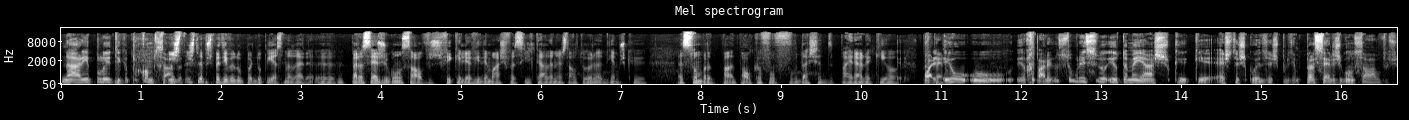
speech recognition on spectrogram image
na área política, porque como sabe... Isto, isto na perspectiva do, do PS Madeira, uh, para Sérgio Gonçalves fica-lhe a vida mais facilitada nesta altura? Digamos que a sombra de Paulo Cafufo deixa de pairar aqui ao... Olha, eu, eu, eu, repare, sobre isso eu também acho que, que estas coisas, por exemplo, para Sérgio Gonçalves,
